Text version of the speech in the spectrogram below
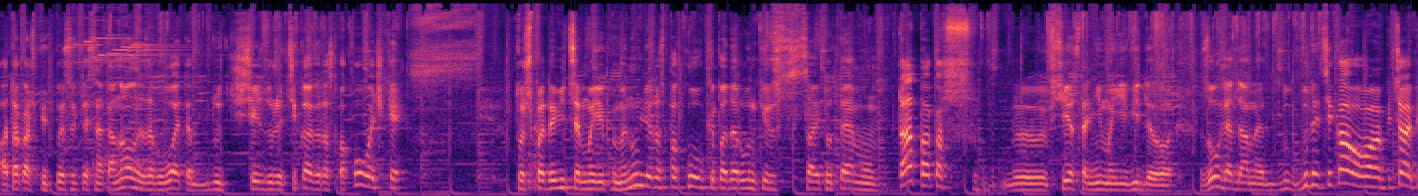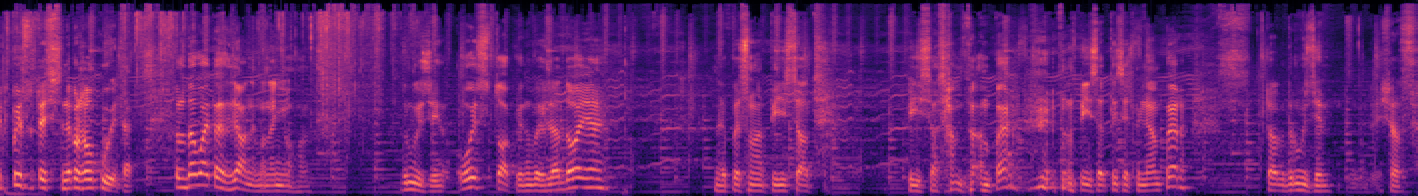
А також підписуйтесь на канал, не забувайте, будуть ще дуже цікаві розпаковочки. Тож подивіться мої минулі розпаковки подарунків з сайту тему. Та також е, всі остальні мої відео з оглядами. Буде цікаво, вам обіцяю, підписуйтесь, не пожалкуєте. Тож давайте глянемо на нього. Друзі, ось так він виглядає. Написано 50, 50 ампер, 50 тисяч мА. Так, друзі, зараз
